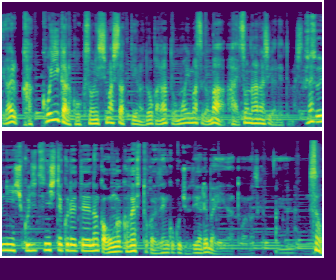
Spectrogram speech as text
いわゆるかっこいいから国葬にしましたっていうのはどうかなと思いますがまあはいそんな話が出てましたね。普通に祝日にしてくれて、なんか音楽フェスとか全国中でやればいいなと思いますけどね。そう？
